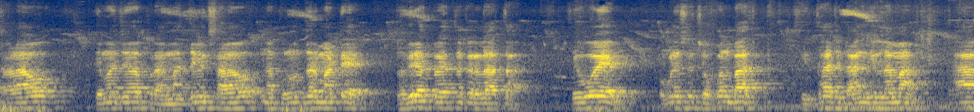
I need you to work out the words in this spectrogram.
શાળાઓ તેમજ માધ્યમિક શાળાઓના પુનરુદ્ધાર માટે ભગીરથ પ્રયત્ન કરેલા હતા. તેઓએ ઓગણીસો ચોપન બાદ સીધા જ ડાંગ જિલ્લામાં આ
